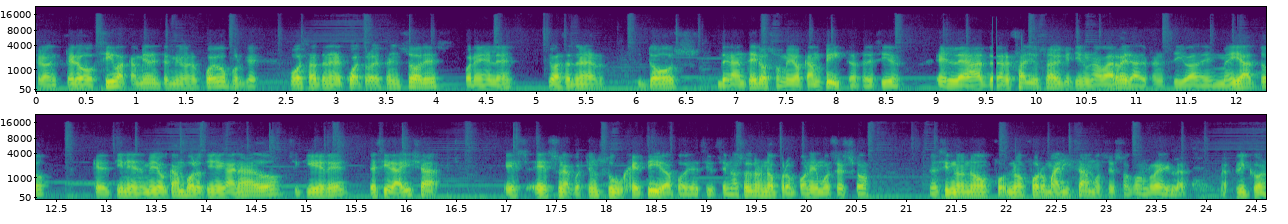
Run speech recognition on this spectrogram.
pero, pero sí va a cambiar en términos de juego porque vos vas a tener cuatro defensores, por él, y vas a tener dos delanteros o mediocampistas, es decir, el adversario sabe que tiene una barrera defensiva de inmediato, que tiene el medio campo, lo tiene ganado, si quiere. Es decir, ahí ya es, una cuestión subjetiva, podría decirse. Nosotros no proponemos eso, es decir, no, no, no formalizamos eso con reglas. ¿Me explico?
